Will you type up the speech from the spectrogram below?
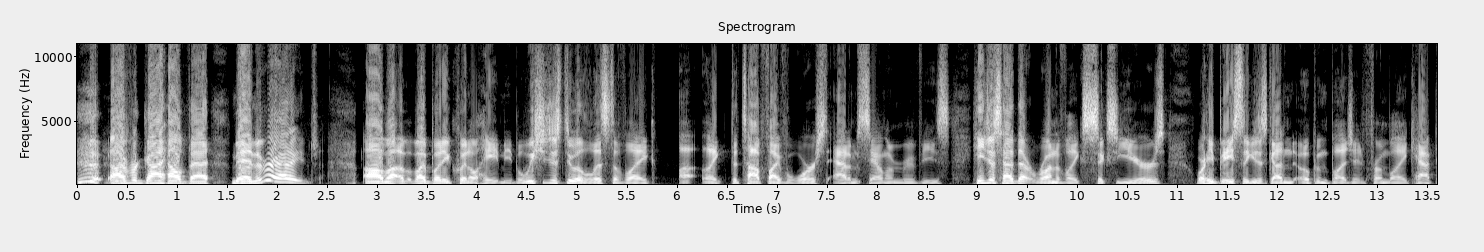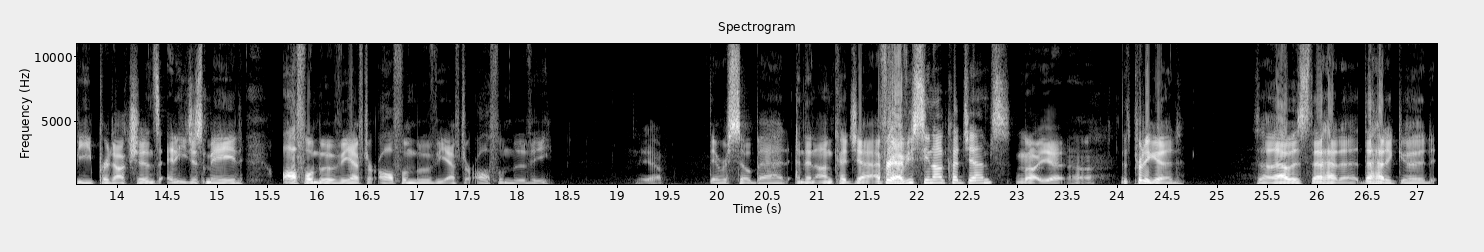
I forgot how bad. Man, remember how, uh, my, my buddy Quinn will hate me, but we should just do a list of like uh, like the top five worst Adam Sandler movies. He just had that run of like six years where he basically just got an open budget from like Happy Productions, and he just made awful movie after awful movie after awful movie. Yeah. They were so bad. And then Uncut Gems. I forget. Have you seen Uncut Gems? Not yet, huh? It's pretty good. So that was that had a that had a good.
